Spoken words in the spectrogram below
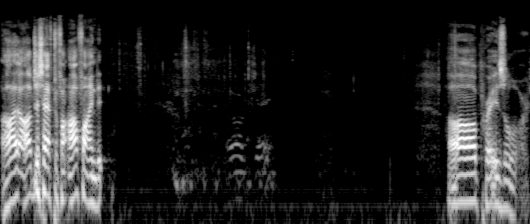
I'll, I'll just have to. Find, I'll find it. Oh, praise the Lord.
